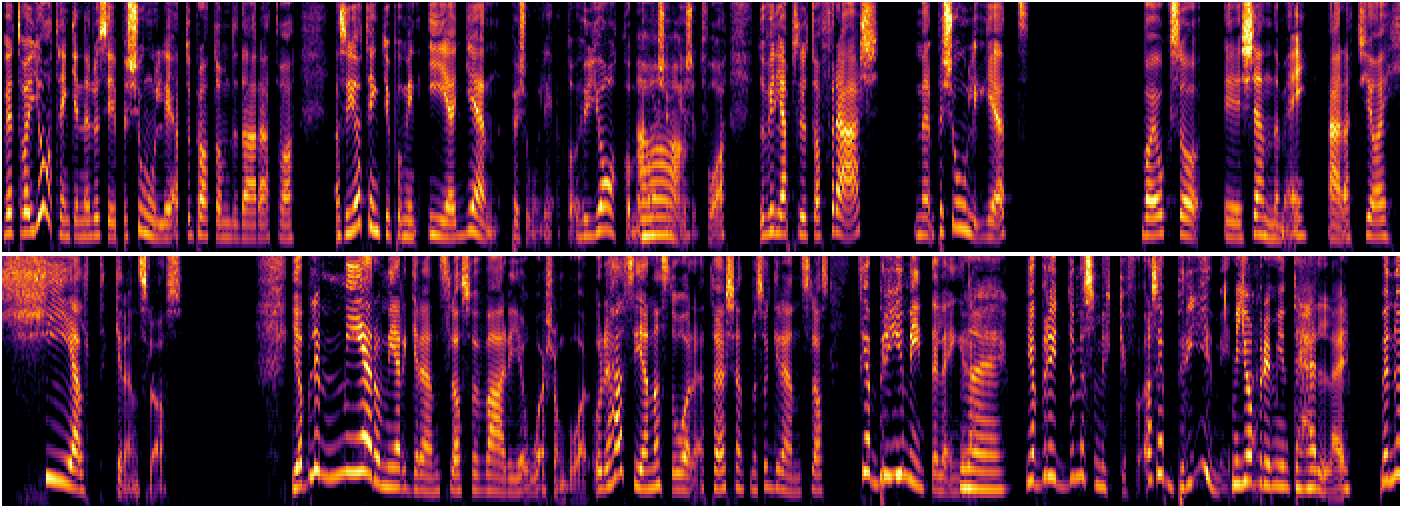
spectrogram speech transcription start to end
vet du vad jag tänker när du säger personlighet? Du pratar om det där att vara... Alltså jag tänkte ju på min egen personlighet och hur jag kommer vara Ah. 2022. Då vill jag absolut vara fräsch, men personlighet, vad jag också eh, känner mig, är att jag är helt gränslös. Jag blir mer och mer gränslös för varje år som går. Och Det här senaste året har jag känt mig så gränslös, för jag bryr mig inte längre. Nej, Jag brydde mig så mycket för. Alltså jag bryr mig inte. men jag bryr mig inte heller. Men nu,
